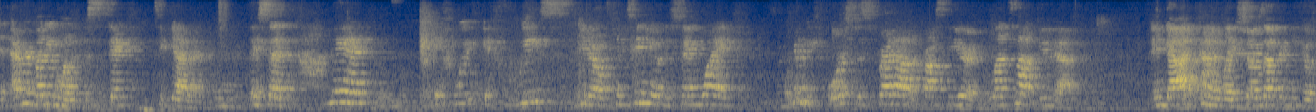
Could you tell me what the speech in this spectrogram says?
and everybody wanted to stick together. They said, oh, "Man, if we if we you know continue in the same way, we're going to be forced to spread out across the earth. Let's not do that." And God kind of like shows up and he goes,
